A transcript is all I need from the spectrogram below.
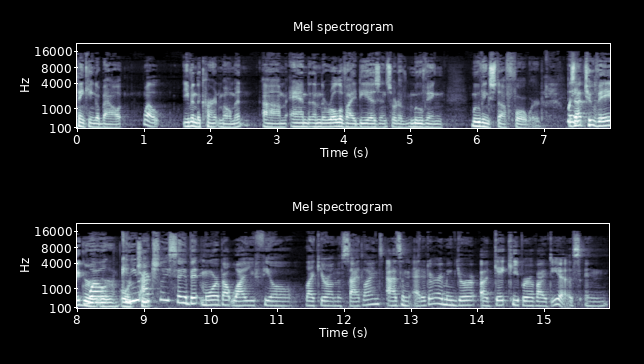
thinking about well even the current moment um, and then the role of ideas in sort of moving moving stuff forward? Is that too vague or, well, or, or can you too? actually say a bit more about why you feel like you're on the sidelines as an editor? I mean, you're a gatekeeper of ideas in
